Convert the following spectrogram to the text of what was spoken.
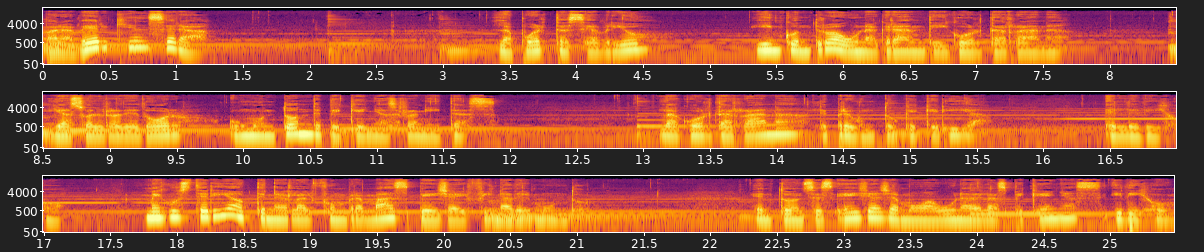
para ver quién será. La puerta se abrió y encontró a una grande y gorda rana, y a su alrededor un montón de pequeñas ranitas. La gorda rana le preguntó qué quería, Él le dijo, me gustaría obtener la alfombra más bella y fina del mundo. Entonces ella llamó a una de las pequeñas y dijo,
